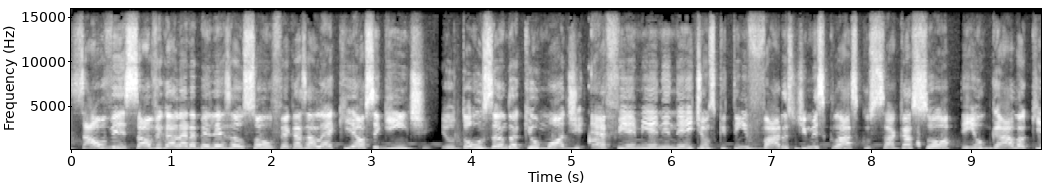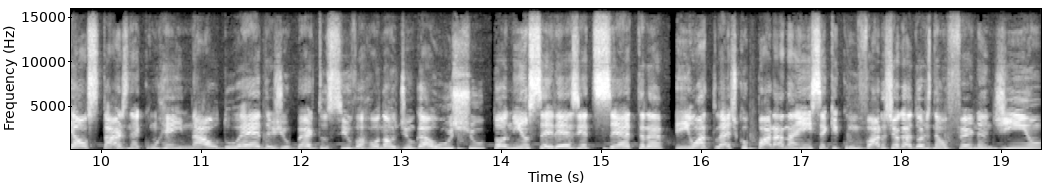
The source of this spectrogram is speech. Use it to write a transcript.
Salve, salve galera, beleza? Eu sou o Fê Casalec e é o seguinte, eu tô usando aqui o mod FMN Nations que tem vários times clássicos, saca só. Tem o Galo aqui All Stars, né, com Reinaldo, Éder, Gilberto Silva, Ronaldinho Gaúcho, Toninho Cereza e etc. Tem o Atlético Paranaense aqui com vários jogadores, né, o Fernandinho,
